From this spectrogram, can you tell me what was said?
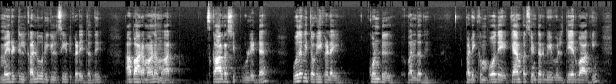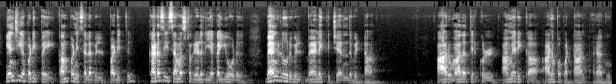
மெரிட்டில் கல்லூரியில் சீட்டு கிடைத்தது அபாரமான மார்க் ஸ்காலர்ஷிப் உள்ளிட்ட உதவித்தொகைகளை கொண்டு வந்தது. படிக்கும் போதே கேம்பஸ் இன்டர்வியூவில் தேர்வாகி எஞ்சிய படிப்பை கம்பெனி செலவில் படித்து கடைசி செமஸ்டர் எழுதிய கையோடு பெங்களூருவில் வேலைக்கு சேர்ந்து விட்டான். ஆறு மாதத்திற்குள் அமெரிக்கா அனுப்பப்பட்டான் ரகு.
